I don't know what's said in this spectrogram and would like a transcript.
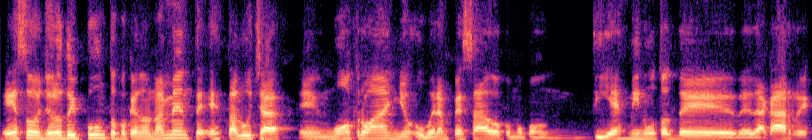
Eso yo le doy punto porque normalmente esta lucha en otro año hubiera empezado como con 10 minutos de, de, de agarre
